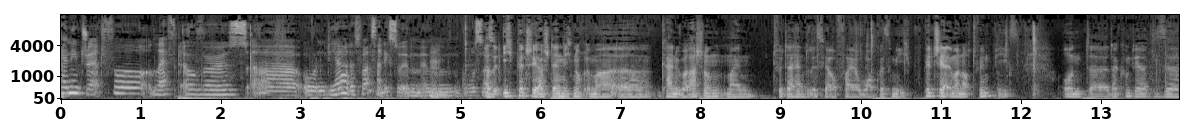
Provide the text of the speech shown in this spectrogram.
Penny Dreadful, Leftovers äh, und ja, das war es eigentlich so im, im Großen. Also ich pitche ja ständig noch immer, äh, keine Überraschung, mein Twitter-Handle ist ja auch Firewalk With Me. Ich pitche ja immer noch Twin Peaks. Und äh, da kommt ja diese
